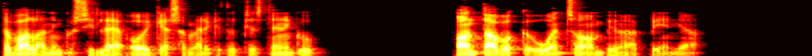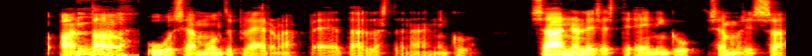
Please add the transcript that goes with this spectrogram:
tavallaan niin kuin, silleen oikeassa merkityksessä. Ne niin kuin, antaa vaikka uuden zombie-mapin ja antaa Kyllä. uusia multiplayer-mappeja ja tällaista näin. Niin kuin, säännöllisesti ei niin kuin, semmoisissa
